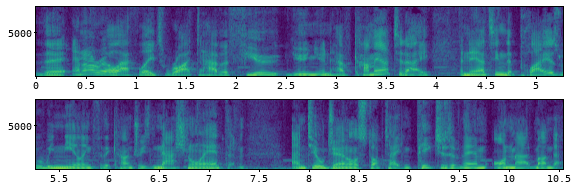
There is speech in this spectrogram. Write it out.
The NRL athletes' right to have a few union have come out today announcing that players will be kneeling for the country's national anthem until journalists stop taking pictures of them on Mad Monday.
